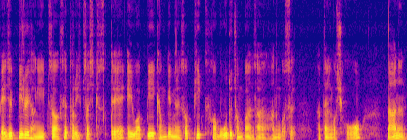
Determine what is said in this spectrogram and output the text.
매질 B를 향해 입사각 세타로 입사시켰을 때 A와 B 경계면에서 P, Q가 모두 전반사하는 것을 나타낸 것이고 나는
